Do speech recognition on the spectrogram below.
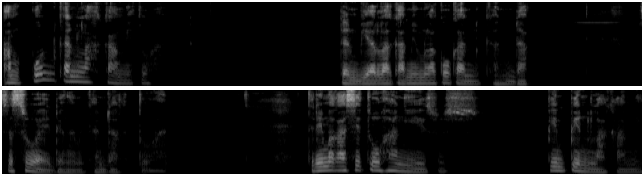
Ampunkanlah kami Tuhan. Dan biarlah kami melakukan kehendak sesuai dengan kehendak Tuhan. Terima kasih Tuhan Yesus. Pimpinlah kami.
